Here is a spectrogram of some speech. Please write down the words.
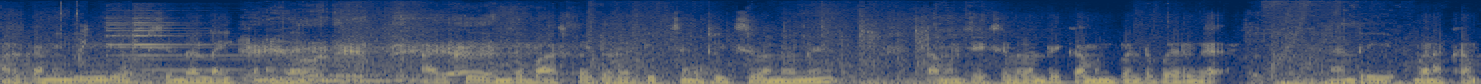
மறக்காமல் இந்த வீடியோ பிடிச்சிருந்தால் லைக் பண்ணுங்கள் அடுத்து எந்த பாஸ் ஃபைட்டோட டிப்ஸ் அண்ட் ட்ரிக்ஸ் வேணும்னு கமெண்ட் செக்ஷனில் வந்து கமெண்ட் பண்ணிட்டு போயிருங்க. நன்றி வணக்கம்.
